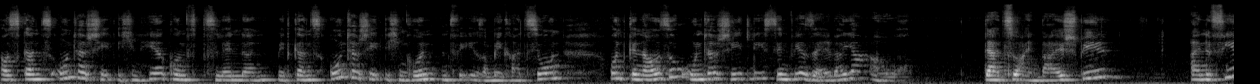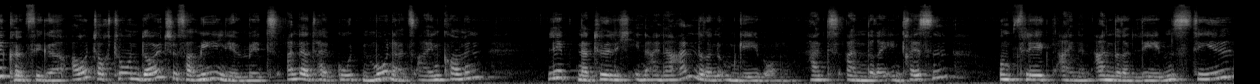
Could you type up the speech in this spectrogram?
aus ganz unterschiedlichen Herkunftsländern, mit ganz unterschiedlichen Gründen für ihre Migration und genauso unterschiedlich sind wir selber ja auch. Dazu ein Beispiel. Eine vierköpfige, autochton deutsche Familie mit anderthalb guten Monatseinkommen lebt natürlich in einer anderen Umgebung, hat andere Interessen und pflegt einen anderen Lebensstil,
